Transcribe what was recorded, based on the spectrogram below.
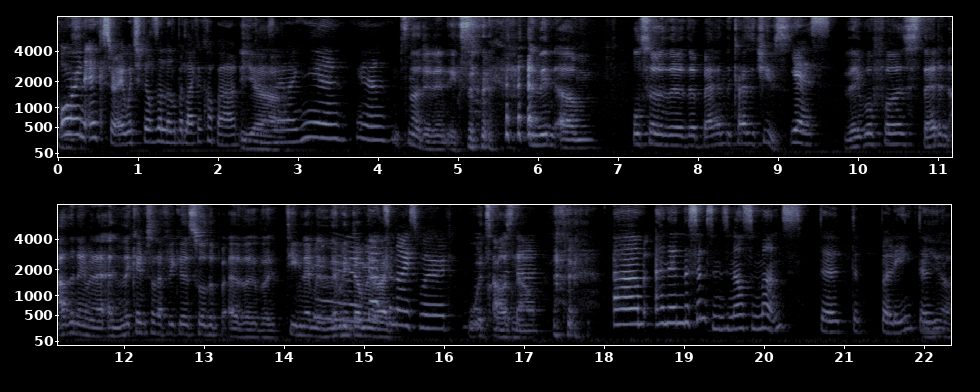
or an X ray, which feels a little bit like a cop out. Yeah. Like, yeah, yeah. It's not an X. and then um, also the the band, the Kaiser Chiefs. Yes. They were first. They had another name, and, and then they came to South Africa, saw the uh, the, the team name, and then they told me that's like, a nice word. We'll "It's ours it now." um, and then The Simpsons, Nelson Muntz, the the bully. The, Yeah.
